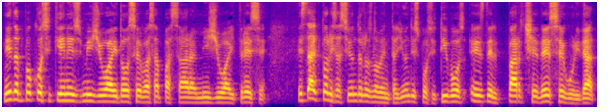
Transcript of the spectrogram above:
ni tampoco si tienes MIUI 12 vas a pasar a MIUI 13. Esta actualización de los 91 dispositivos es del parche de seguridad,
